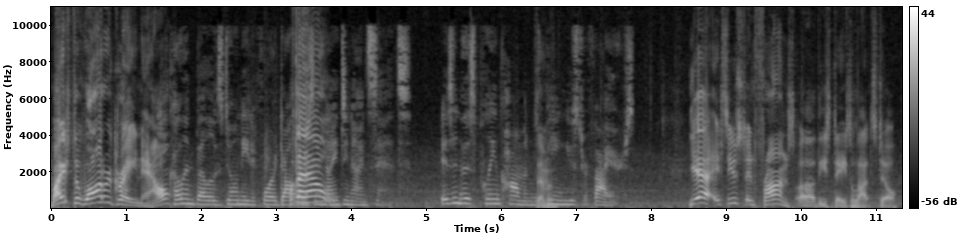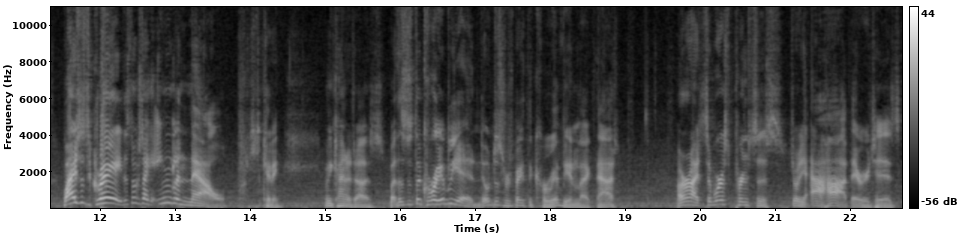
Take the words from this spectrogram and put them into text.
Why is the water gray now? Cullen Bellows donated $4.99. Isn't this plane common with being used for fires? Yeah, it's used in France uh, these days a lot still. Why is this gray? This looks like England now. Just kidding. I mean, kind of does. But this is the Caribbean. Don't disrespect the Caribbean like that. Alright, so where's Princess Julia? Aha, there it is.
